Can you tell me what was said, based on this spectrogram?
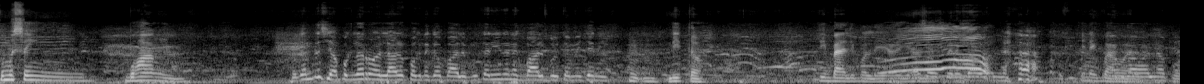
Kumusta yung buhangin? Maganda siya paglaro, lalo pag nag-volleyball. Kanina nag-volleyball kami dyan eh. Mm-mm. Dito. Yung volleyball area. Kaso pinagbawal na. Pinagbawal. Pinagbawal na po.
